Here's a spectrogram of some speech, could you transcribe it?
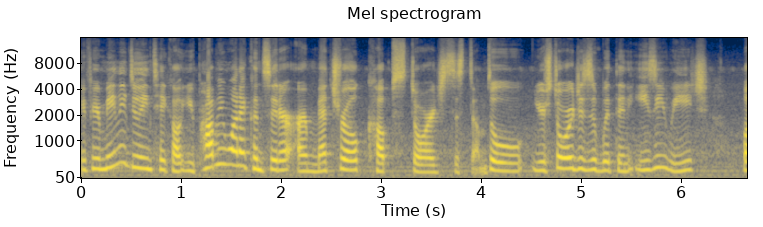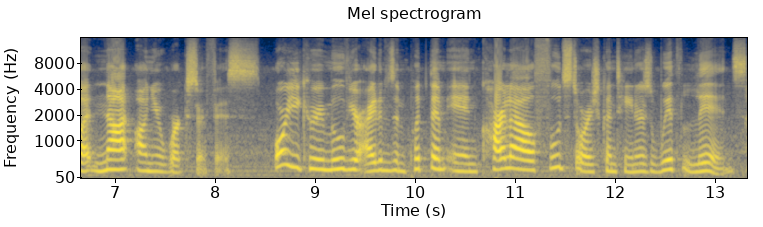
If you're mainly doing takeout, you probably want to consider our Metro Cup storage system. So your storage is within easy reach, but not on your work surface. Or you can remove your items and put them in Carlisle food storage containers with lids.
